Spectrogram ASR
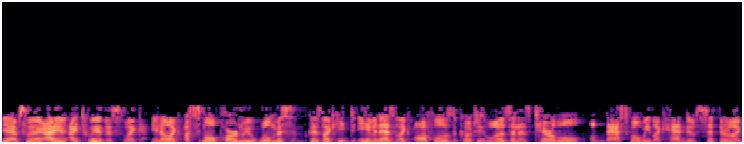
Yeah, absolutely. I I tweeted this like you know like a small part of me will miss him because like he even as like awful as the coach he was and as terrible of basketball we like had to sit through like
